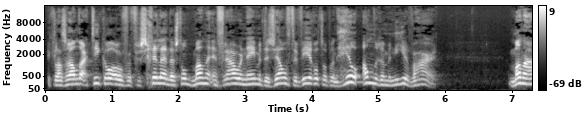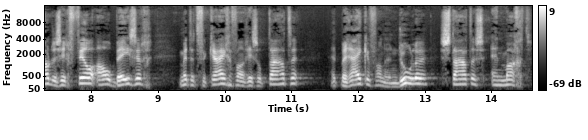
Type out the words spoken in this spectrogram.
Ik las een ander artikel over verschillen en daar stond mannen en vrouwen nemen dezelfde wereld op een heel andere manier waar. Mannen houden zich veelal bezig met het verkrijgen van resultaten, het bereiken van hun doelen, status en macht.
